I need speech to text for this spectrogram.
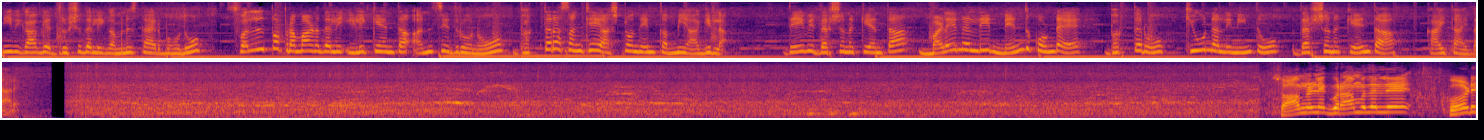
ನೀವೀಗಾಗಲೇ ದೃಶ್ಯದಲ್ಲಿ ಗಮನಿಸ್ತಾ ಇರಬಹುದು, ಸ್ವಲ್ಪ ಪ್ರಮಾಣದಲ್ಲಿ ಇಳಿಕೆ ಅಂತ ಅನಿಸಿದ್ರೂ ಭಕ್ತರ ಸಂಖ್ಯೆ ಅಷ್ಟೊಂದೇನು ಕಮ್ಮಿ ಆಗಿಲ್ಲ ದೇವಿ ದರ್ಶನಕ್ಕೆ ಅಂತ ಮಳೆನಲ್ಲಿ ನೆಂದುಕೊಂಡೇ ಭಕ್ತರು ಕ್ಯೂನಲ್ಲಿ ನಿಂತು ದರ್ಶನಕ್ಕೆ ಅಂತ ಕಾಯ್ತಾ ಇದ್ದಾರೆ. ಸ್ವಾಮಿನಹಳ್ಳಿ ಗ್ರಾಮದಲ್ಲಿ ಕೋಡಿ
